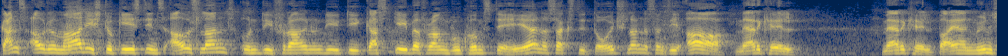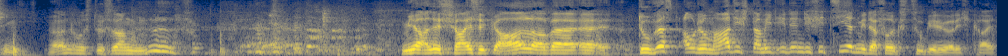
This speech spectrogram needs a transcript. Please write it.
ganz automatisch, du gehst ins Ausland und die, fragen, die, die Gastgeber fragen, wo kommst du her? Und dann sagst du Deutschland, dann sagen sie, ah, Merkel, Merkel, Bayern, München. Ja, dann musst du sagen, mir alles scheißegal, aber äh, du wirst automatisch damit identifiziert mit der Volkszugehörigkeit.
